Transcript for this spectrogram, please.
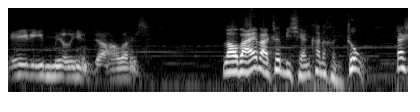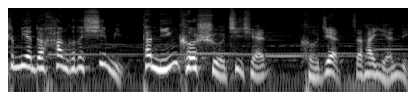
$80 million. dollars 老白把这笔钱看得很重，但是面对汉克的性命，他宁可舍弃钱。可见，在他眼里，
